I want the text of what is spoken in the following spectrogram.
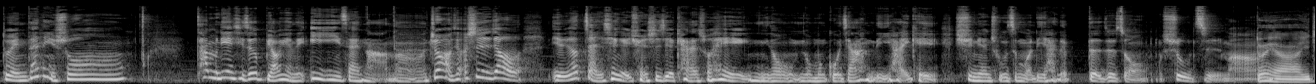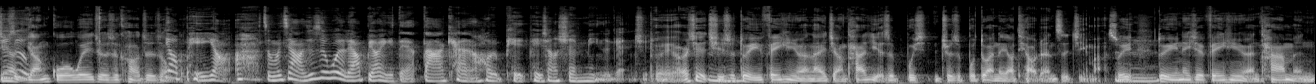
对，但你说他们练习这个表演的意义在哪呢？就好像是要也要展现给全世界看，说：“嘿，你我我们国家很厉害，可以训练出这么厉害的的这种素质吗？”对啊，一定要扬国威，就是靠这种要培养啊。怎么讲？就是为了要表演给大家大家看，然后赔赔上生命的感觉。对，而且其实对于飞行员来讲，嗯、他也是不就是不断的要挑战自己嘛。所以对于那些飞行员，他们。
